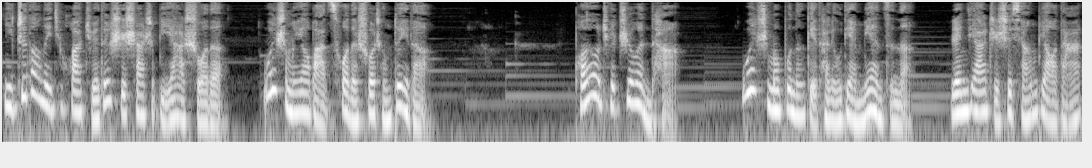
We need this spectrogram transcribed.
你知道那句话绝对是莎士比亚说的，为什么要把错的说成对的？”朋友却质问他：“为什么不能给他留点面子呢？人家只是想表达，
